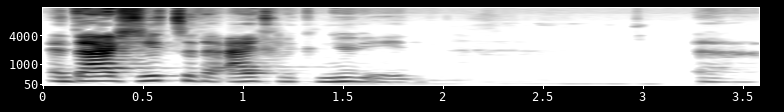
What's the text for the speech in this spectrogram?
En daar zitten we eigenlijk nu in. Uh,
